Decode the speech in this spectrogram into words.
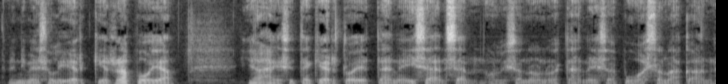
hänen nimensä oli Erkki Rapo ja ja hän sitten kertoi, että hänen isänsä oli sanonut, että hän ei saa puhua sanakaan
